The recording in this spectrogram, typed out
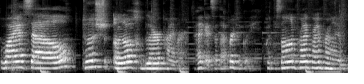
YSL Touche L'Oeil Blur Primer. I think I said that perfectly. Put this on, prime, prime, prime.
